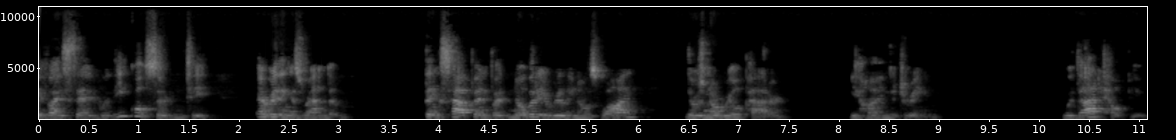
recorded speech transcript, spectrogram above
If I said with equal certainty, everything is random. Things happen, but nobody really knows why. There's no real pattern behind the dream. Would that help you?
